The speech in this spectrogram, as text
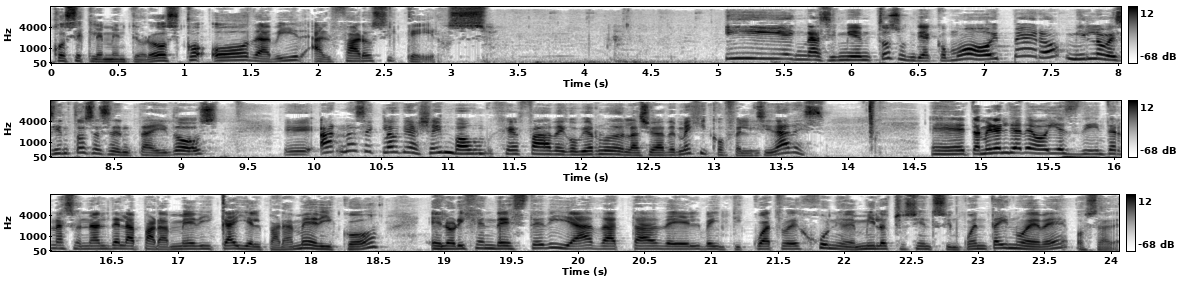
José Clemente Orozco o David Alfaro Siqueiros. Y en nacimientos, un día como hoy, pero 1962, eh, ah, nace Claudia Sheinbaum, jefa de gobierno de la Ciudad de México. Felicidades. Eh, también el día de hoy es Día Internacional de la Paramédica y el Paramédico. El origen de este día data del 24 de junio de 1859, o sea,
